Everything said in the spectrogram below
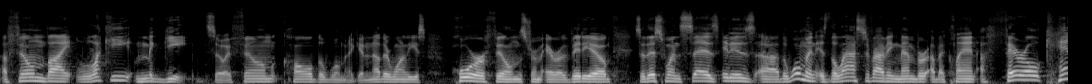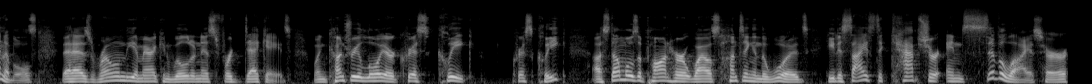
a film by Lucky McKee. So, a film called The Woman. Again, another one of these horror films from Arrow Video. So, this one says it is uh, The Woman is the last last surviving member of a clan of feral cannibals that has roamed the American wilderness for decades. When country lawyer Chris Cleek Chris Cleek, uh, stumbles upon her whilst hunting in the woods. He decides to capture and civilize her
